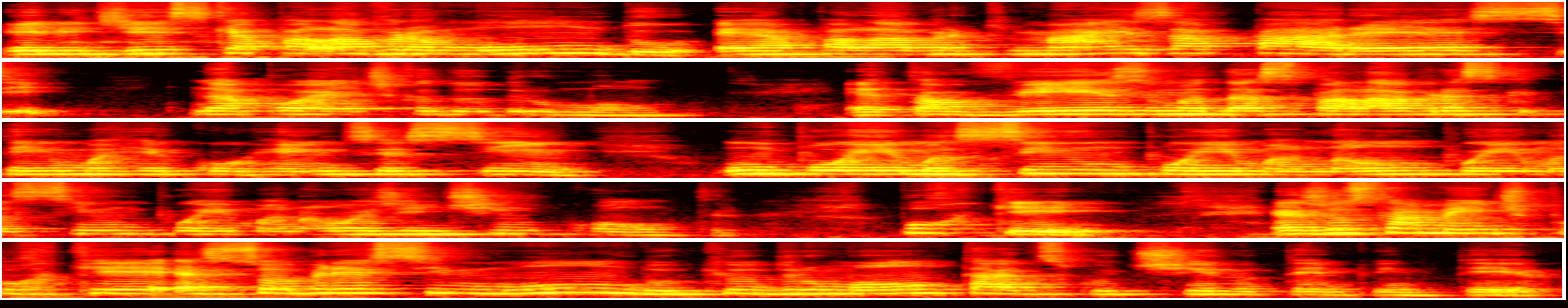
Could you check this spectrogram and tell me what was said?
ele diz que a palavra mundo é a palavra que mais aparece na poética do Drummond. É talvez uma das palavras que tem uma recorrência assim, um poema sim, um poema não, um poema sim, um poema não, a gente encontra. Por quê? É justamente porque é sobre esse mundo que o Drummond está discutindo o tempo inteiro.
